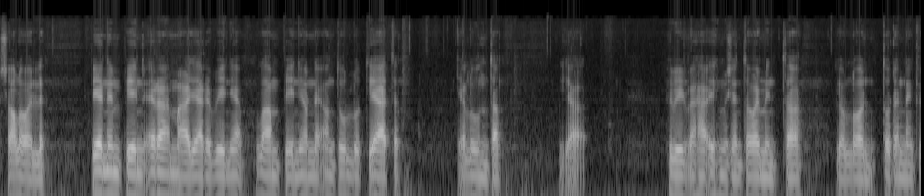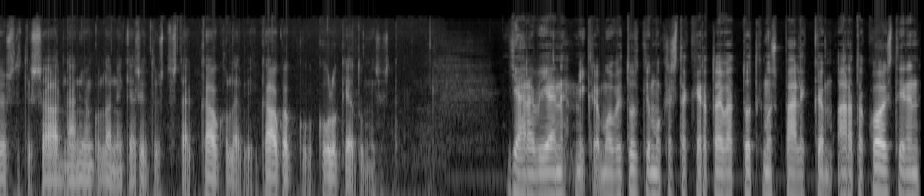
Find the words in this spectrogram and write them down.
saloille pienempiin erämaajärviin ja lampiin, jonne on tullut jäätä ja lunta ja hyvin vähän ihmisen toimintaa, jolloin todennäköisesti saadaan jonkunlainen käsitys tästä kaukokulkeutumisesta. Järvien mikromuovitutkimuksesta kertoivat tutkimuspäällikkö Arto Koistinen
